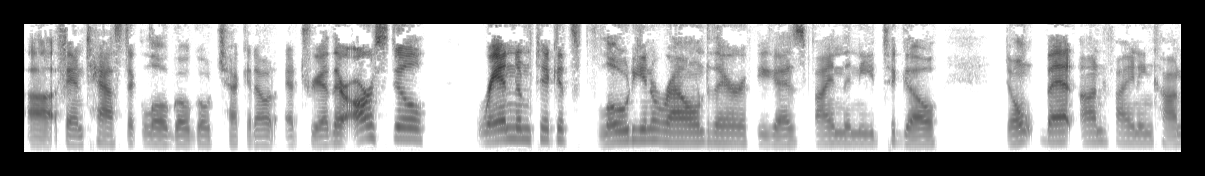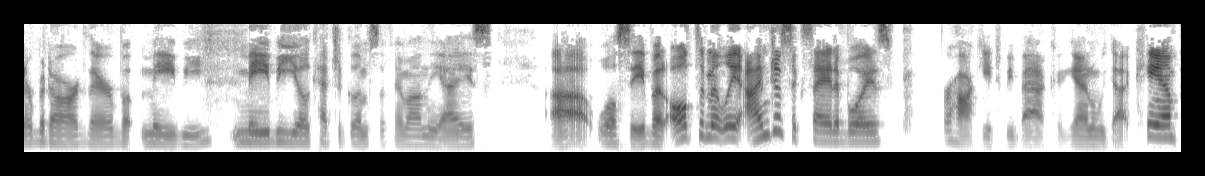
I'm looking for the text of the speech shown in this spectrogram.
Uh, fantastic logo. Go check it out at Tria. There are still random tickets floating around there if you guys find the need to go. Don't bet on finding Connor Bedard there, but maybe, maybe you'll catch a glimpse of him on the ice. Uh, we'll see. But ultimately, I'm just excited, boys, for hockey to be back again. We got camp,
